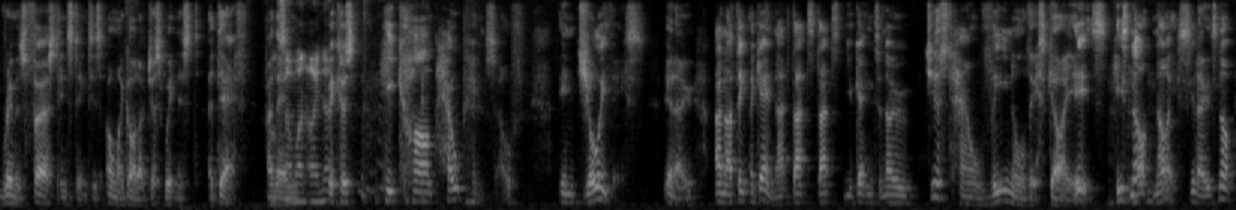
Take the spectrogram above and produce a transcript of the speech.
Rimmer's first instinct is, "Oh my God, I've just witnessed a death," and then someone I know. because he can't help himself enjoy this you know and i think again that that's that's you're getting to know just how venal this guy is he's mm-hmm. not nice you know it's not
